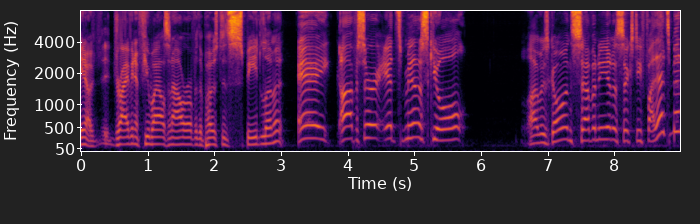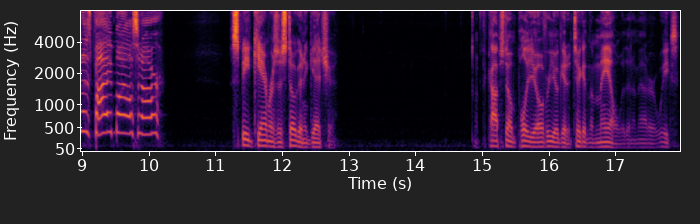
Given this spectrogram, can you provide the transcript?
You know, driving a few miles an hour over the posted speed limit. Hey, officer, it's minuscule. I was going 70 and a 65. That's minus five miles an hour. Speed cameras are still going to get you. If the cops don't pull you over, you'll get a ticket in the mail within a matter of weeks.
